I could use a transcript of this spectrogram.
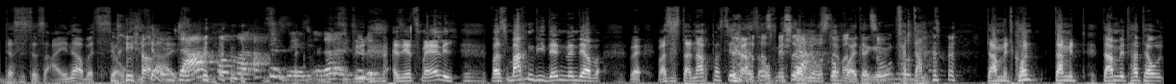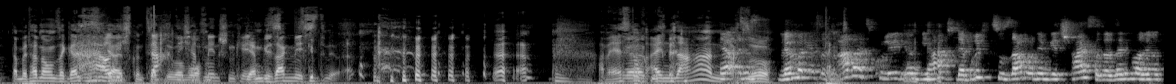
das ist das eine, aber es ist ja auch Sicherheit. Ja, davon mal abgesehen. Ne? also jetzt mal ehrlich, was machen die denn, wenn der, was ist danach passiert? Ja, er ist aufgestanden, ist doch weitergegangen. Verdammt, damit konnte, damit, damit hat er, damit hat er unser ganzes ah, Sicherheitskonzept dachte, überworfen. Die haben gesagt, es gibt, aber er ist ja, doch ein Nahen. Ja, also, so. wenn man jetzt einen Arbeitskollegen irgendwie hat, der bricht zusammen und dem geht scheiße, dann denkt man,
